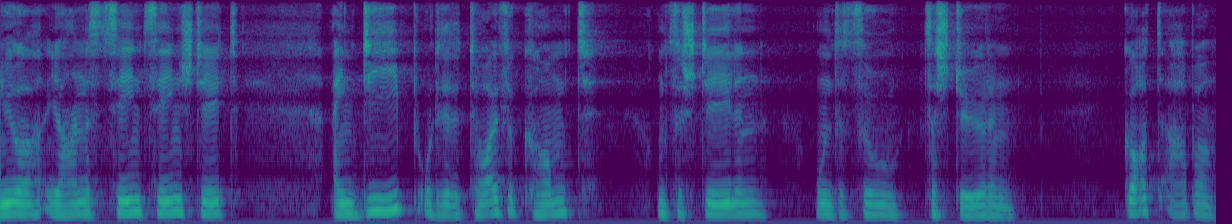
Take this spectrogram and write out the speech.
Johannes 10, 10 steht, ein Dieb oder der Teufel kommt, um zu stehlen und zu zerstören. Gott aber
